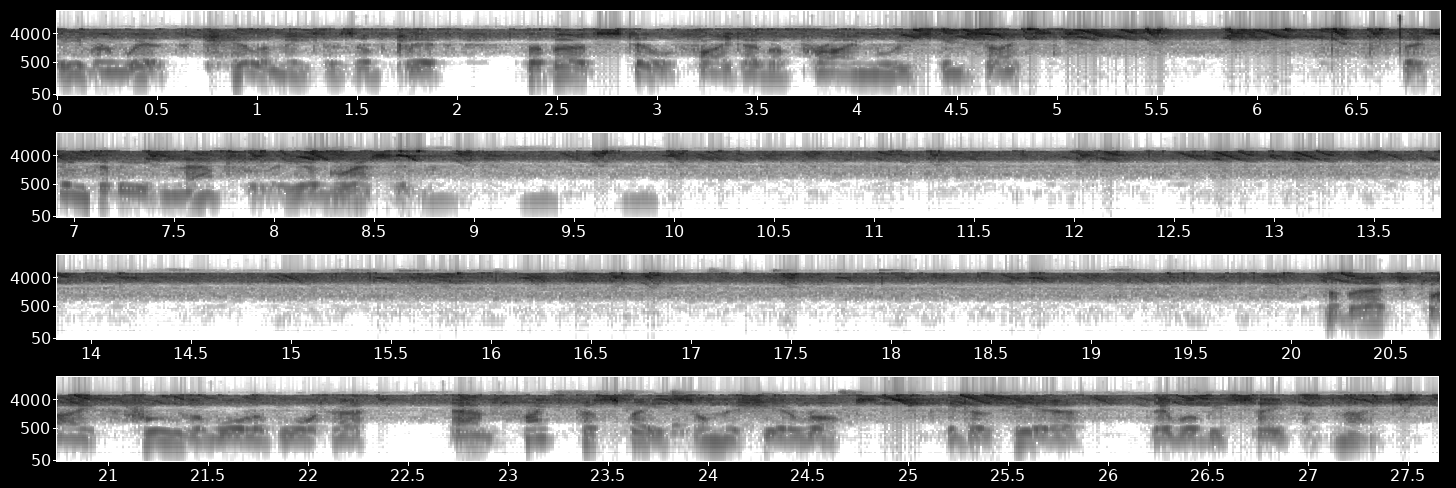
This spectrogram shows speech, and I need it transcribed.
Even with kilometers of cliff, the birds still fight over prime roosting sites. They seem to be naturally aggressive. Birds fly through the wall of water and fight for space on the sheer rocks, because here they will be safe at night.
